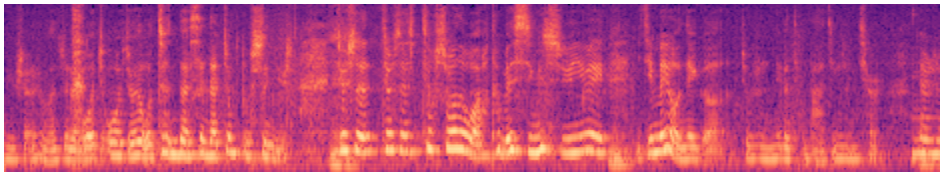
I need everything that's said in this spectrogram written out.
女神什么之类，我我觉得我真的现在真不是女神，就是就是就说的我特别心虚，因为已经没有那个就是那个挺拔精神气儿，但是。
